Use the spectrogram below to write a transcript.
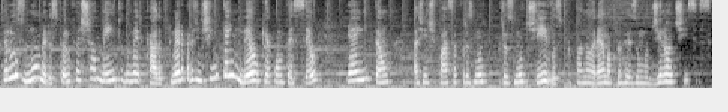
pelos números, pelo fechamento do mercado. Primeiro, para a gente entender o que aconteceu, e aí então a gente passa para os motivos, para o panorama, para o resumo de notícias.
